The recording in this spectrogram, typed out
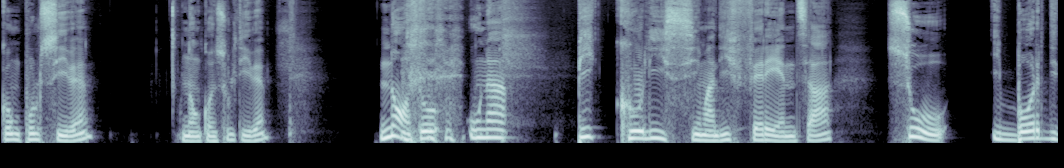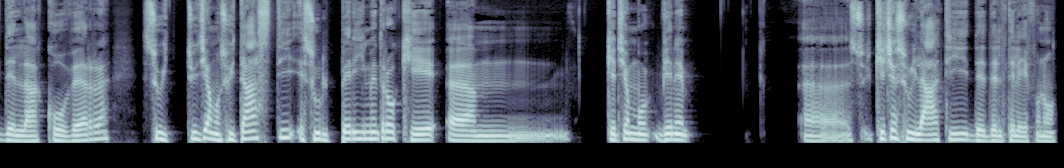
compulsive, non consultive, noto una piccolissima differenza sui bordi della cover, sui, diciamo, sui tasti e sul perimetro che, um, che diciamo, viene uh, che c'è sui lati de- del telefono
